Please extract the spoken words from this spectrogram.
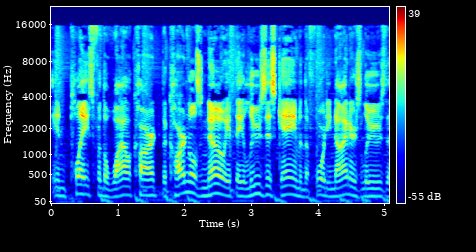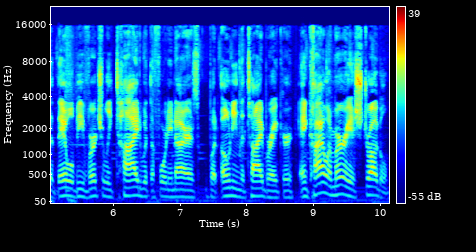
in place for the wild card. The Cardinals know if they lose this game and the 49ers lose, that they will be virtually tied with the 49ers, but owning the tiebreaker. And Kyler Murray has struggled.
